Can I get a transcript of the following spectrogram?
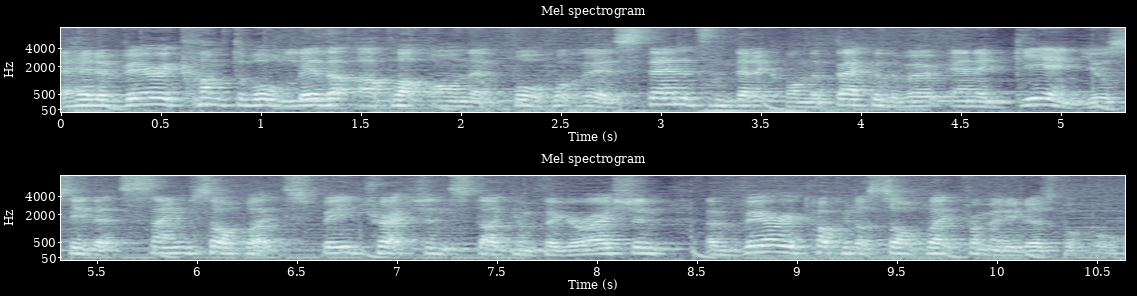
It had a very comfortable leather upper on that forefoot there. Standard synthetic on the back of the boot. And again, you'll see that same sole plate. Speed traction stud configuration. A very popular sole plate from Adidas football.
